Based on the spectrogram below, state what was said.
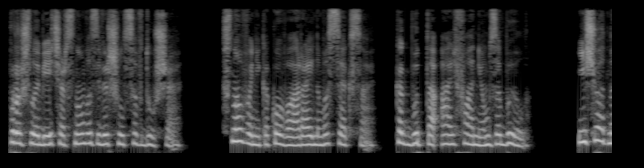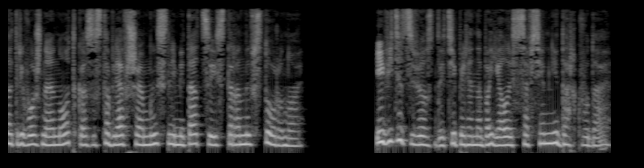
Прошлый вечер снова завершился в душе. Снова никакого орального секса, как будто Альфа о нем забыл. Еще одна тревожная нотка, заставлявшая мысли метаться из стороны в сторону. И видит звезды, теперь она боялась совсем не Дарквуда.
